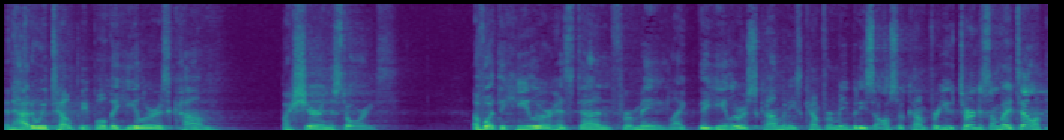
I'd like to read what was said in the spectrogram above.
and how do we tell people the healer has come? By sharing the stories of what the healer has done for me. Like the healer has come and he's come for me, but he's also come for you. Turn to somebody tell him,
